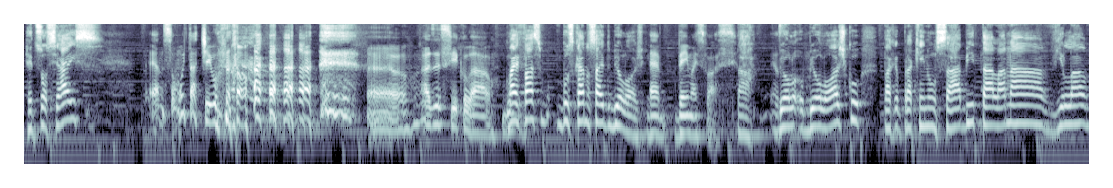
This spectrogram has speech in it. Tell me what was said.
Redes sociais? É, não sou muito ativo, não. uh, às vezes fico lá. Mais fácil buscar no site do Biológico. É bem mais fácil. Tá. O biológico, para quem não sabe, tá lá na Vila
